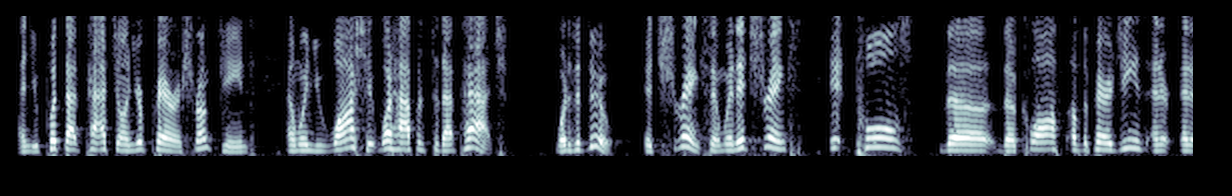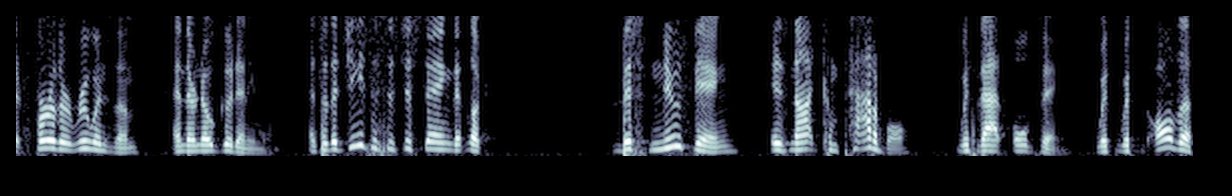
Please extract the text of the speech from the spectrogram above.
And you put that patch on your pair of shrunk jeans. And when you wash it, what happens to that patch? What does it do? It shrinks. And when it shrinks, it pulls the, the cloth of the pair of jeans and it, and it further ruins them and they're no good anymore. And so that Jesus is just saying that, look, this new thing is not compatible with that old thing, with, with all the,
